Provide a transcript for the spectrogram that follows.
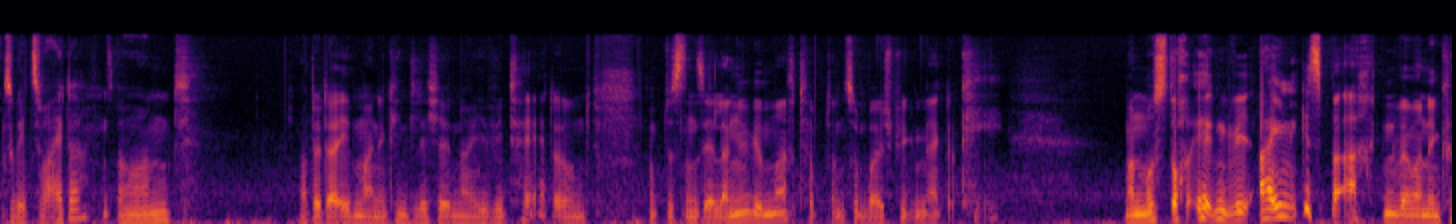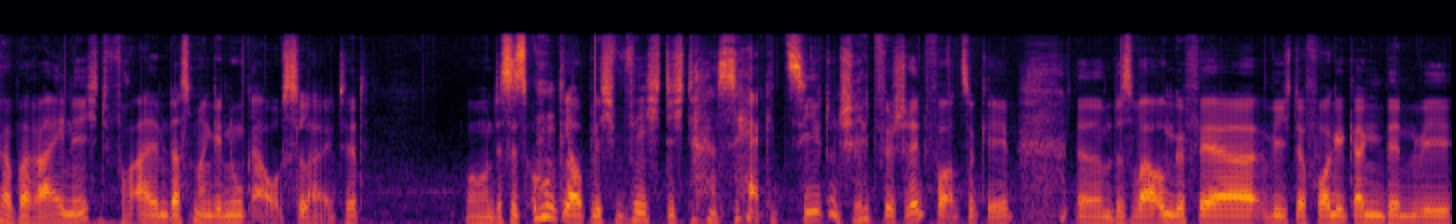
so geht's weiter und hatte da eben meine kindliche Naivität und habe das dann sehr lange gemacht, habe dann zum Beispiel gemerkt, okay, man muss doch irgendwie einiges beachten, wenn man den Körper reinigt, vor allem, dass man genug ausleitet. Und es ist unglaublich wichtig, da sehr gezielt und Schritt für Schritt vorzugehen. Ähm, das war ungefähr, wie ich da vorgegangen bin, wie,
